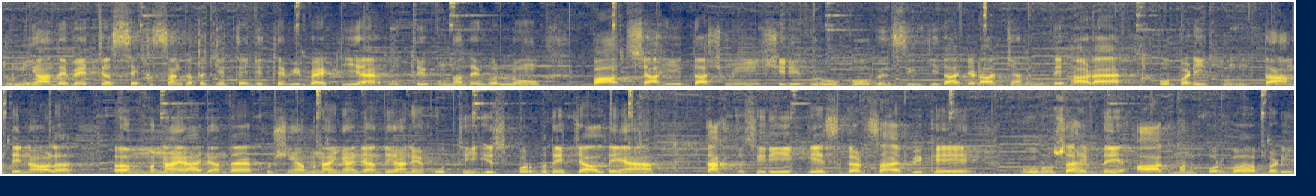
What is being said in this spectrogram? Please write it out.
ਦੁਨੀਆ ਦੇ ਵਿੱਚ ਸਿੱਖ ਸੰਗਤ ਜਿੱਥੇ ਜਿੱਥੇ ਵੀ ਬੈਠੀ ਹੈ, ਉੱਥੇ ਉਹਨਾਂ ਦੇ ਵੱਲੋਂ ਪਾਤਸ਼ਾਹੀ ਦਸ਼ਮੀ ਸ੍ਰੀ ਗੁਰੂ ਗੋਬਿੰਦ ਸਿੰਘ ਜੀ ਦਾ ਜਿਹੜਾ ਜਨਮ ਦਿਹਾੜਾ ਹੈ, ਉਹ ਬੜੀ ਧੂਮ-ਧਾਮ ਦੇ ਨਾਲ ਮਨਾਇਆ ਜਾਂਦਾ ਹੈ, ਖੁਸ਼ੀਆਂ ਮਨਾਈਆਂ ਜਾਂਦੀਆਂ ਨੇ। ਉੱਥੇ ਇਸ ਪੁਰਬ ਦੇ ਚੱਲਦਿਆਂ ਤਖਤ ਸ੍ਰੀ ਕੇਸਗੜ੍ਹ ਸਾਹਿਬ ਵਿਖੇ ਗੁਰੂ ਸਾਹਿਬ ਦੇ ਆਗਮਨ ਪੁਰਬ ਬੜੀ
